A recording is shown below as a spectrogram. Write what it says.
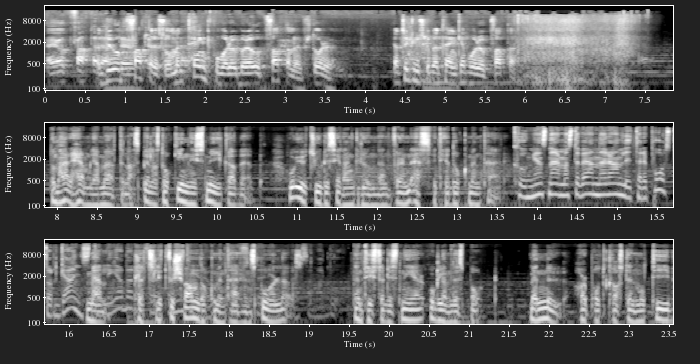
Ja, Jag uppfattar det. Du uppfattar det så, men tänk på vad du börjar uppfatta nu, förstår du? Jag tycker du ska börja tänka på vad du uppfattar. De här hemliga mötena spelas dock in i smyg av Webb och utgjorde sedan grunden för en SVT-dokumentär. Kungens närmaste vänner anlitade påstådd gangsterledare... Men plötsligt försvann dokumentären spårlöst. Den tystades ner och glömdes bort. Men nu har podcasten Motiv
